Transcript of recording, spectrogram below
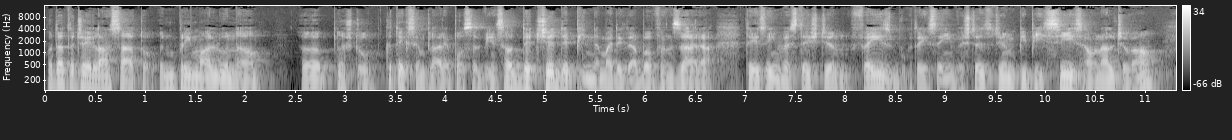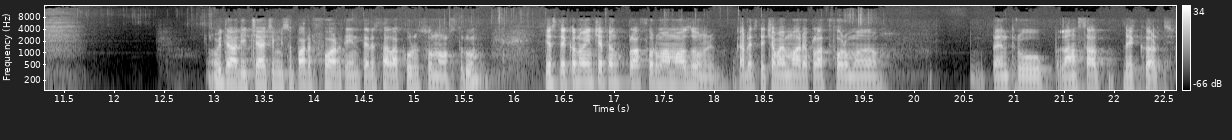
Odată ce ai lansat-o, în prima lună, Uh, nu știu, câte exemplare poți să vinzi sau de ce depinde mai degrabă vânzarea? Trebuie să investești în Facebook, trebuie să investești în PPC sau în altceva? Uite, Adi, ceea ce mi se pare foarte interesant la cursul nostru este că noi începem cu platforma Amazon, care este cea mai mare platformă pentru lansat de cărți.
